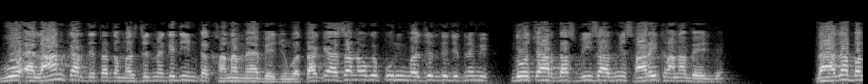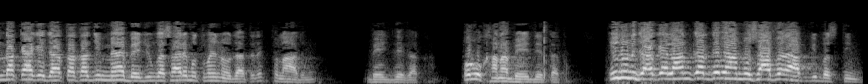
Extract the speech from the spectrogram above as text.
وہ اعلان کر دیتا تھا مسجد میں کہ جی ان کا کھانا میں بھیجوں گا، تاکہ ایسا نہ ہو کہ پوری مسجد کے جتنے بھی دو، چار، دس، بیس آدمی سارے کھانا بھیج دیں۔ لہذا بندہ کہہ کے جاتا تھا جی میں بھیجوں گا، سارے مطمئن ہو جاتے تھے، فلاں آدمی بھیج دے گا کھانا۔ اور وہ کھانا بھیج دیتا تھا۔ انہوں نے جا کے اعلان کر دیا ہم مسافر آپ کی بستی میں۔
